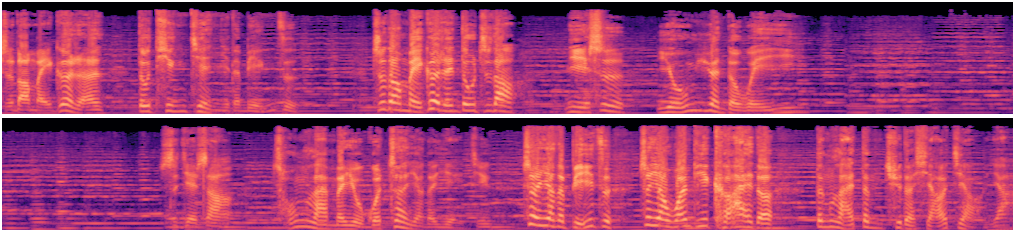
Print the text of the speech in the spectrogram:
直到每个人都听见你的名字，直到每个人都知道。你是永远的唯一。世界上从来没有过这样的眼睛，这样的鼻子，这样顽皮可爱的蹬来蹬去的小脚丫。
